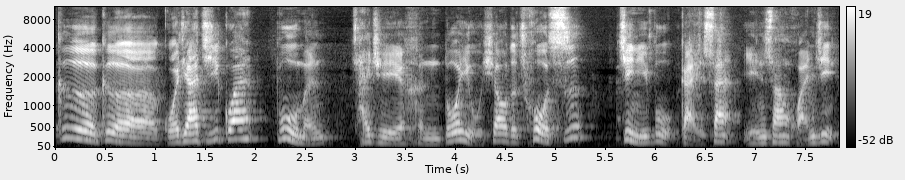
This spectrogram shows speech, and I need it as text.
各个国家机关部门采取很多有效的措施，进一步改善营商环境。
